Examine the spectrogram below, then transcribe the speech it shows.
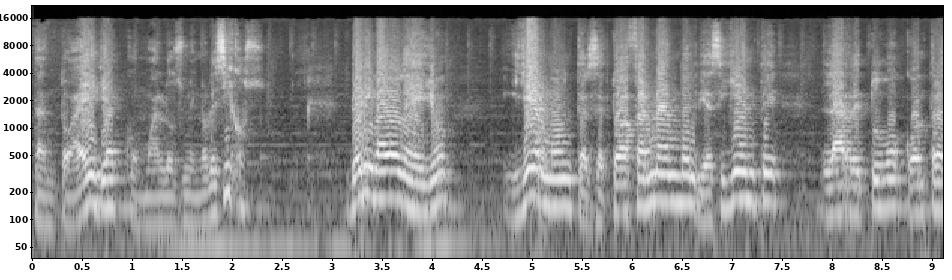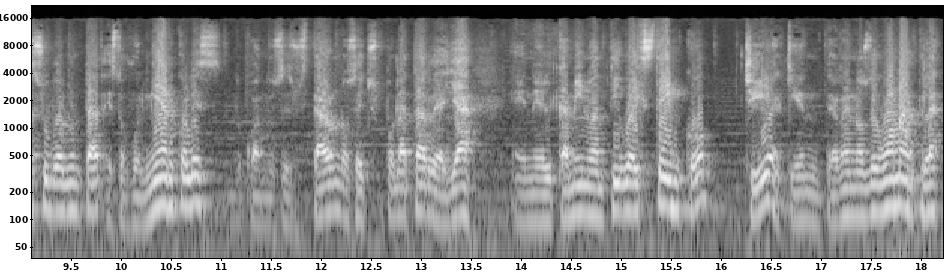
tanto a ella como a los menores hijos. Derivado de ello, Guillermo interceptó a Fernanda el día siguiente, la retuvo contra su voluntad, esto fue el miércoles, cuando se suscitaron los hechos por la tarde allá en el camino antiguo Extenco, ¿sí? aquí en terrenos de Huamantla,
